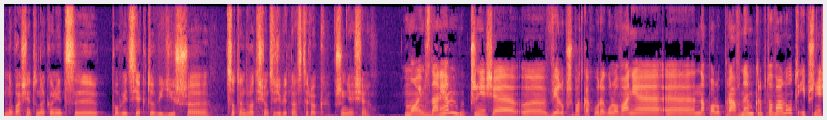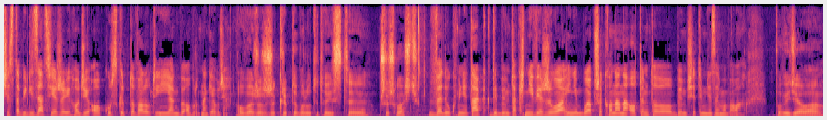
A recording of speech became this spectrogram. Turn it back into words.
No właśnie, to na koniec y, powiedz, jak to widzisz, co ten 2019 rok przyniesie? Moim zdaniem przyniesie e, w wielu przypadkach uregulowanie e, na polu prawnym kryptowalut i przyniesie stabilizację, jeżeli chodzi o kurs kryptowalut i jakby obrót na giełdzie. A Uważasz, że kryptowaluty to jest y, przyszłość? Według mnie tak. Gdybym tak nie wierzyła i nie była przekonana o tym, to bym się tym nie zajmowała. Powiedziała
